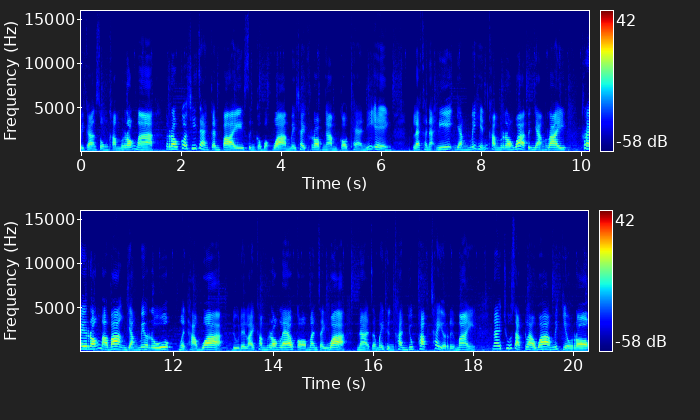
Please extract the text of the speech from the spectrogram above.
มีการส่งคำร้องมา เราก็ชี้แจงกันไป ซึ่งก็บอกว่าไม่ใช่ครอบงำก็แค่นี้เอง และขณะนี้ยังไม่เห็นคำร้องว่าเป็นอย่างไรใครร้องมาบ้างยังไม่รู้ เมื่อถามว่าดูหลายๆคำร้องแล้วก็มั่นใจว่า น่าจะไม่ถึงขั้นยุบพักใช่หรือไม่ นายชูศักดิ์กล่าวว่าไม่เกี่ยวหรอก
